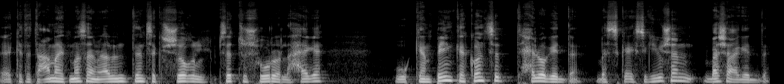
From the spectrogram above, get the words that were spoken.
آه، كانت اتعملت مثلا من قبل أنت تمسك الشغل بست شهور ولا حاجة وال campaign ك concept حلوة جدا بس ك execution بشع جدا.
